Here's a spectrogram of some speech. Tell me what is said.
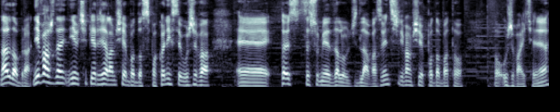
No ale dobra, nieważne, nie przypierdzielam się, bo do spoko, niech sobie używa. E, to jest też w sumie dla ludzi, dla was, więc jeśli wam się podoba, to, to używajcie, nie?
